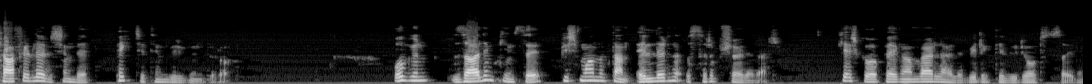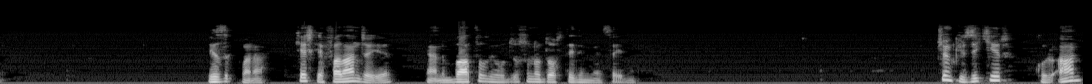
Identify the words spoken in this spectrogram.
Kafirler için de pek çetin bir gündür o. O gün zalim kimse pişmanlıktan ellerini ısırıp şöyle der. Keşke o peygamberlerle birlikte bir yol tutsaydım. Yazık bana. Keşke falancayı yani batıl yolcusunu dost edinmeseydim. Çünkü zikir, Kur'an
